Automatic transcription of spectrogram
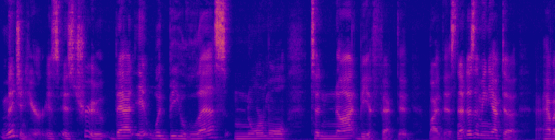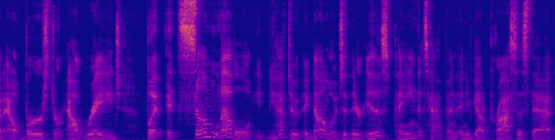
mentioned here is is true that it would be less normal to not be affected by this. Now, that doesn't mean you have to have an outburst or outrage, but at some level, you have to acknowledge that there is pain that's happened and you've got to process that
